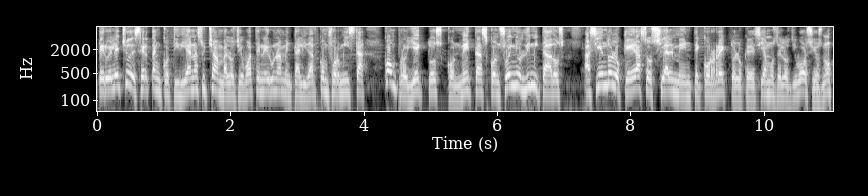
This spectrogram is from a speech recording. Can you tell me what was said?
pero el hecho de ser tan cotidiana su chamba los llevó a tener una mentalidad conformista, con proyectos, con metas, con sueños limitados, haciendo lo que era socialmente correcto, lo que decíamos de los divorcios, ¿no?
